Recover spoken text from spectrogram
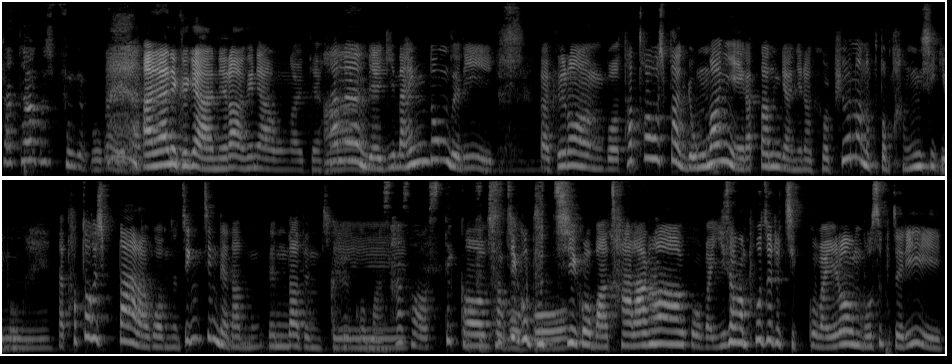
타투 하고 싶은 게 뭐가 아니 아니 그게 아니라 그냥 뭔가 이렇게 아. 하는 얘기나 행동들이 그러니까 그런 뭐 타투하고 싶다는 욕망이 애 같다는 게 아니라 그걸 표현하는 어떤 방식이 뭐 음. 나 타투하고 싶다라고 하면서 찡찡 대다, 낸다든지 그리고 막 사서 스티커 어, 붙여보고 스티커 붙이고 막 자랑하고 막 이상한 포즈를 짓고 막 이런 모습들이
